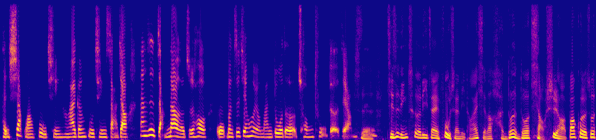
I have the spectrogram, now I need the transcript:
很向往父亲，很爱跟父亲撒娇。但是长大了之后，我们之间会有蛮多的冲突的这样子。其实林彻立在《父神》里头还写了很多很多小事哈，包括了说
